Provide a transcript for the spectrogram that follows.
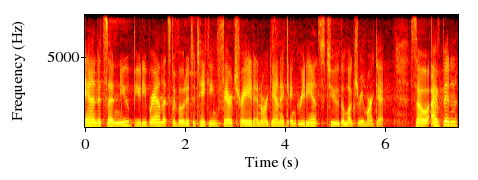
and it's a new beauty brand that's devoted to taking fair trade and organic ingredients to the luxury market. So I've been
